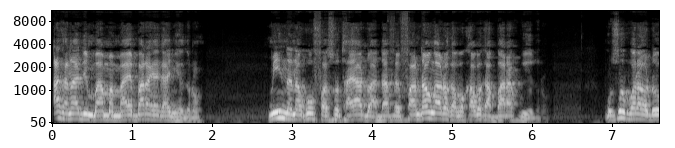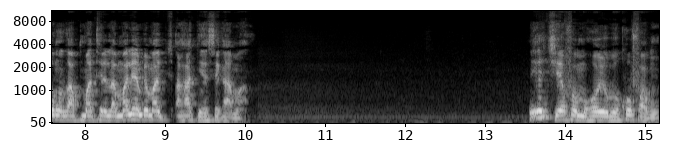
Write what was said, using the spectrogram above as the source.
a kana di maa ma mɛ a ye baara kɛ ka ɲɛ dɔrɔn min nana ko faso ta y'a don a da fɛ fantanw k'a dɔn k'a fɔ k'a bɛ ka baara k'u ye dɔrɔn muso bɔra o don kan ka kuma tele la maliyɛn bɛɛ ma a ka tiɲɛ segin a ma n'i ye tiɲɛ fɔ mɔgɔw ye u bɛ ko faamu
